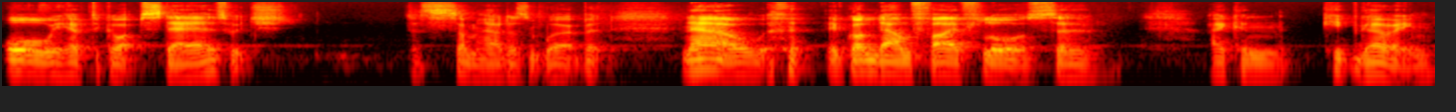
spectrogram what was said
or we have to go upstairs, which just somehow doesn't work. But now they've gone down five floors, so I can keep going.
